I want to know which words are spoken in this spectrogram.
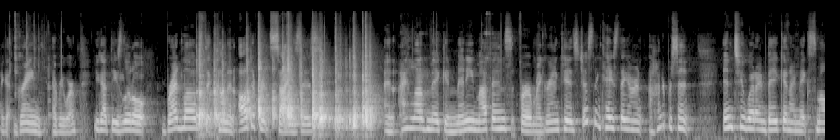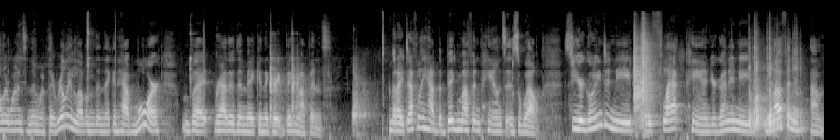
I got grain everywhere. You got these little bread loaves that come in all different sizes. And I love making mini muffins for my grandkids just in case they aren't 100% into what I'm baking, I make smaller ones, and then if they really love them, then they can have more, but rather than making the great big muffins. But I definitely have the big muffin pans as well. So you're going to need a flat pan. You're going to need muffin um,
